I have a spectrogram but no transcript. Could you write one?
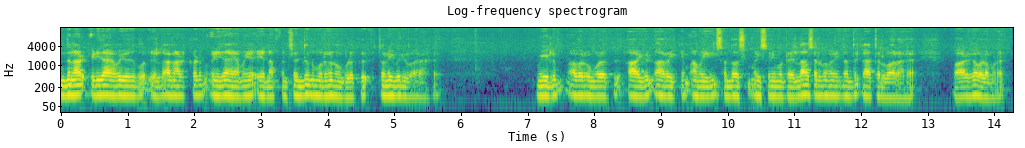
இந்த நாள் எளிதாக அமைவது போல் எல்லா நாட்களும் எளிதாக அமைய. என் அப்பன் செந்தூர் முருகன் உங்களுக்கு துணை புரிவாராக. மேலும் அவர் உங்களுக்கு ஆயுள் ஆரோக்கியம் அமைதி சந்தோஷம் ஐஸ்வர்யம் போன்ற எல்லா செல்வங்களையும் தந்து காத்தல்வாராக வாழ்க வளமுடன்.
